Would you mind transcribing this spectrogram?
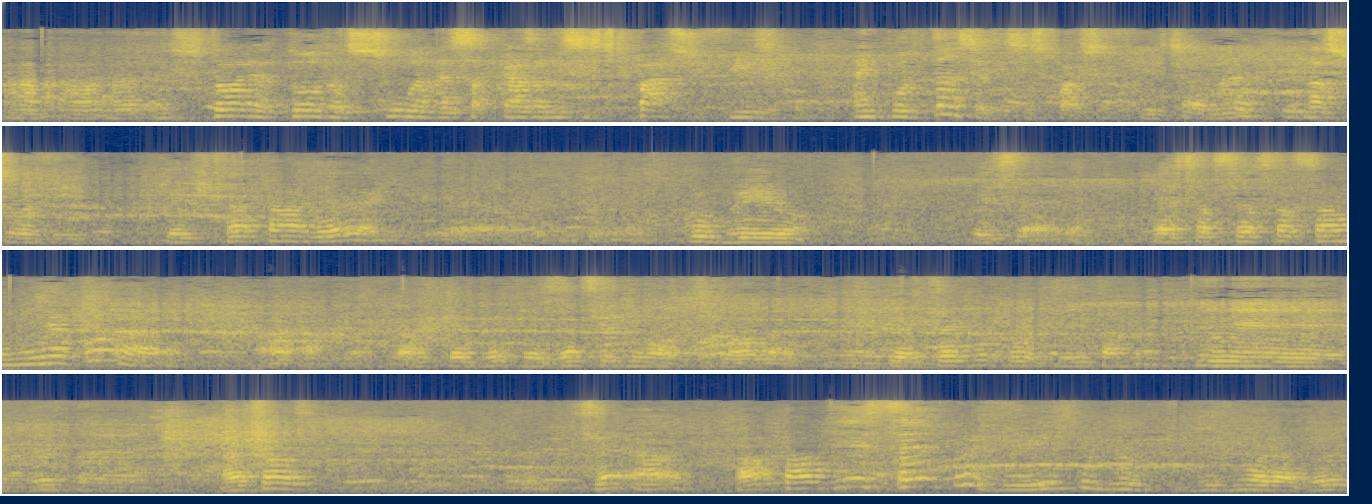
a- a história toda sua nessa casa, nesse espaço físico, a importância desse espaço físico né? na sua vida. certa maneira eh, cobriram essa, essa sensação minha com a, a, a, a presença de uma escola que eu sempre curti também. É verdade. Então, se- a- a- havia sempre prejuízo do- dos moradores,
